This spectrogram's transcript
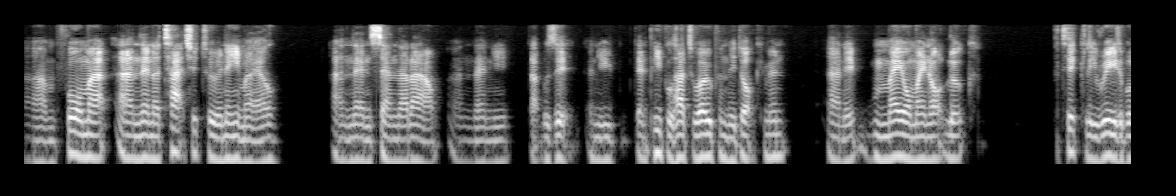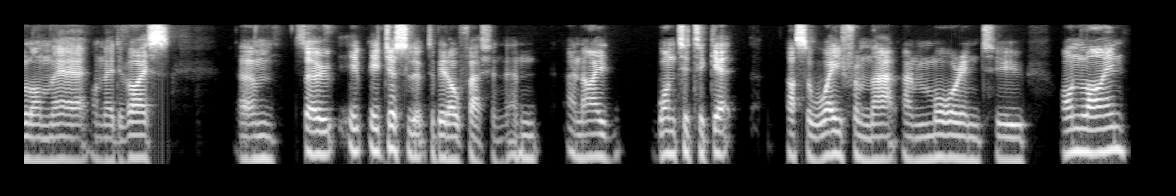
um, format and then attach it to an email and then send that out. And then you that was it. And you then people had to open the document and it may or may not look particularly readable on their on their device. Um, so it, it just looked a bit old fashioned, and and I wanted to get us away from that and more into online.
